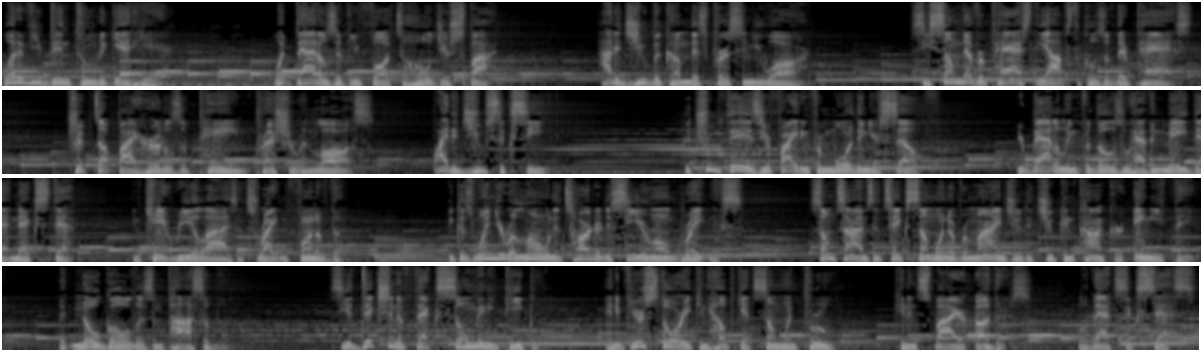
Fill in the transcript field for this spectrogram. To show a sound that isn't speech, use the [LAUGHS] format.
What have you been through to get here? What battles have you fought to hold your spot? How did you become this person you are? See, some never passed the obstacles of their past, tripped up by hurdles of pain, pressure, and loss. Why did you succeed? The truth is, you're fighting for more than yourself. You're battling for those who haven't made that next step and can't realize it's right in front of them. Because when you're alone, it's harder to see your own greatness. Sometimes it takes someone to remind you that you can conquer anything, that no goal is impossible. See, addiction affects so many people, and if your story can help get someone through, can inspire others, well, that's success.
